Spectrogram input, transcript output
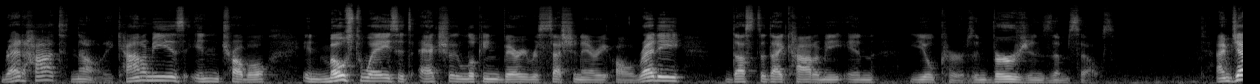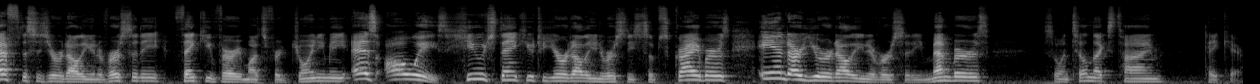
Red hot? No, the economy is in trouble. In most ways, it's actually looking very recessionary already, thus, the dichotomy in yield curves, inversions themselves. I'm Jeff. This is Eurodollar University. Thank you very much for joining me. As always, huge thank you to Eurodollar University subscribers and our Eurodollar University members. So until next time, take care.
